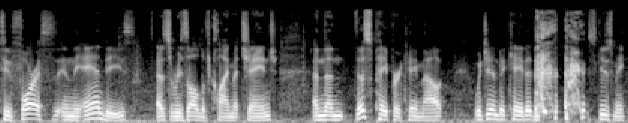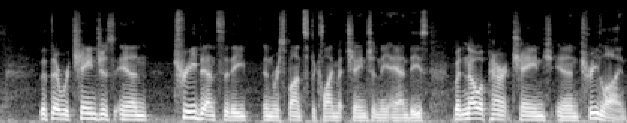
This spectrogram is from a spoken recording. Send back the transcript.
to forests in the Andes as a result of climate change. And then this paper came out, which indicated, excuse me, that there were changes in tree density in response to climate change in the Andes, but no apparent change in tree line.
